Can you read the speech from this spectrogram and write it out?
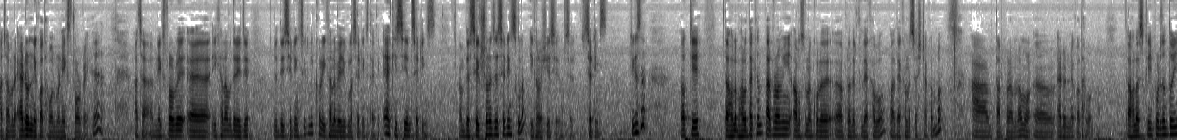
আচ্ছা আমরা অ্যাডন নিয়ে কথা বলব নেক্সট পর্বে হ্যাঁ? আচ্ছা নেক্সট পর্বে এখানে আমাদের এই যে যদি সেটিংসে ক্লিক করি, এখানে বেশগুলো সেটিংস থাকে। একই সেম সেটিংস আমাদের সেকশনের যে সেটিংসগুলো এখানেও সেই সেম সেটিংস ঠিক আছে? ওকে তাহলে ভালো থাকেন। তারপর আমি আলোচনা করে আপনাদেরকে দেখাবো বা দেখানোর চেষ্টা করব। আর তারপর আমরা অ্যাডন কথা বলব। তাহলে আজকে এই পর্যন্তই।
